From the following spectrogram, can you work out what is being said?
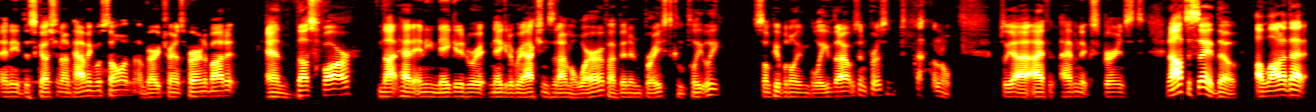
any discussion I'm having with someone. I'm very transparent about it. And thus far, not had any negative re- negative reactions that I'm aware of. I've been embraced completely. Some people don't even believe that I was in prison. I don't know. So yeah, I haven't, I haven't experienced. And I'll have to say though, a lot of that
